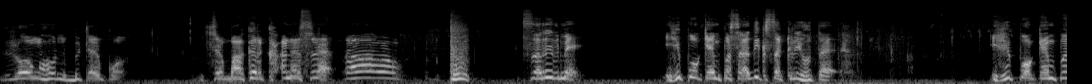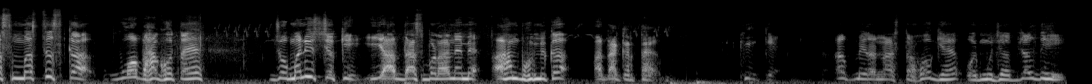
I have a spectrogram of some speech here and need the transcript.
लॉन्ग हॉर्न बिटर को चबाकर खाने से शरीर में हिपोकैम्पस अधिक सक्रिय होता है। हिपोकैम्पस मस्तिष्क का वो भाग होता है जो मनुष्य की याददाश्त बढ़ाने में अहम भूमिका अदा करता है। ठीक है, अब मेरा नाश्ता हो गया है और मुझे अब जल्दी ही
